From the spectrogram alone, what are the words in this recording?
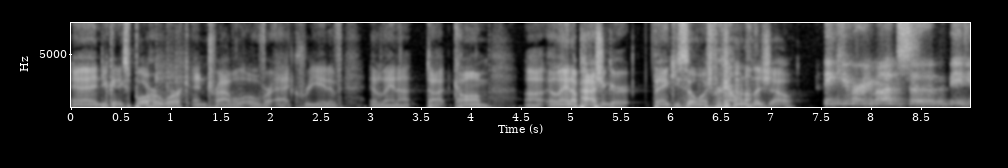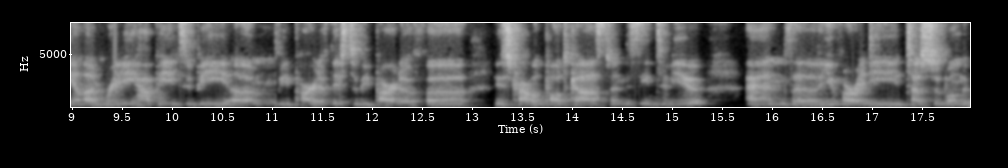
and you can explore her work and travel over at creativeelena.com. Uh, Elena Paschinger, thank you so much for coming on the show. Thank you very much, uh, Nathaniel. I'm really happy to be um, be part of this, to be part of uh, this travel podcast and this interview. And uh, you've already touched upon the,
